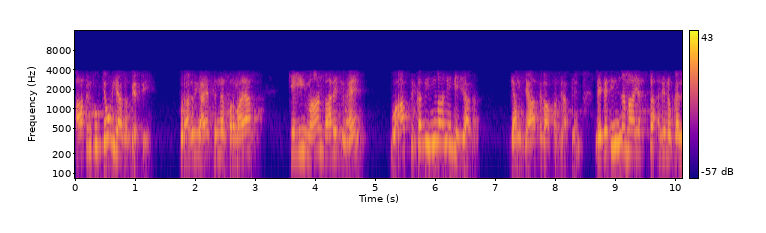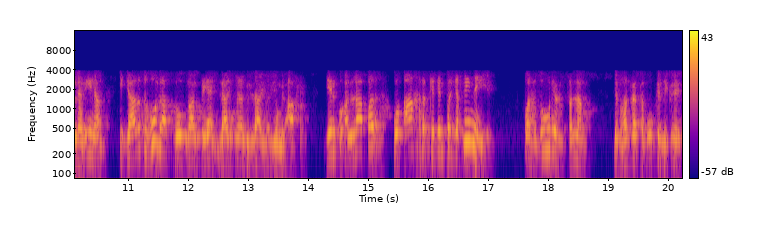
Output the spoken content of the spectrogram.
آپ ان کو کیوں اجازت دیتی ہے اور اگلی آیت کے اندر فرمایا کہ ایمان والے جو ہیں، وہ آپ سے کبھی نہیں مانیں گے اجازت، کہ ہم جہاز سے واپس جاتے ہیں۔ لیکن ان اجازت وہ لوگ مانگتے ہیں آخر جن کو اللہ پر وہ آخرت کے دن پر یقین نہیں ہے۔ اور حضور وسلم جب حضرت ابو کے نکلے،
